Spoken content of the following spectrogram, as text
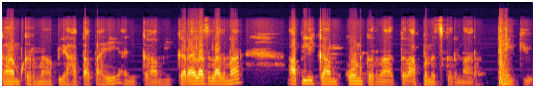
काम करणं आपल्या हातात आहे आणि काम हे करायलाच लागणार. आपली काम कोण करणार तर आपणच करणार. थँक्यू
